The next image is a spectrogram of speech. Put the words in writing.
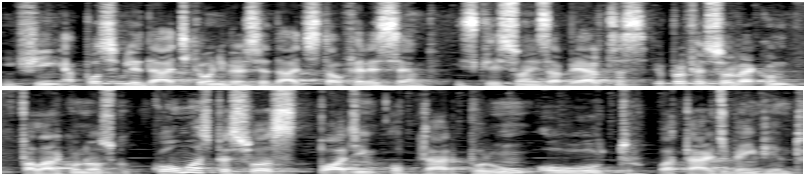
enfim, a possibilidade que a universidade está oferecendo. Inscrições abertas e o professor vai falar conosco como as pessoas podem optar por um ou outro. Boa tarde, bem-vindo.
